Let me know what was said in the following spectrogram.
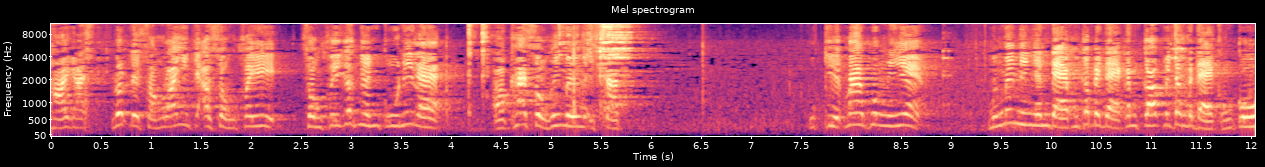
ขายกันลดเลยสองร้อยยังจะเอาส่งฟรี ส่งฟรีก็เงินกูนี่แหละ ออกค่าส่งให้มึงไอ้สัตว์กูเกลียดมากพวกนี้อะมึงไม่มีเงินแดกมึงก็ไปแดกกันก๊อกไม่ต้องไปแดกของกู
